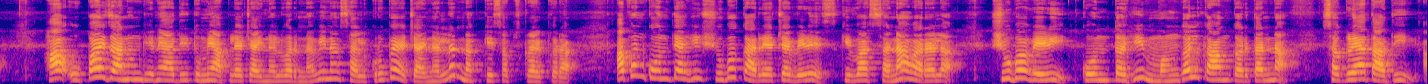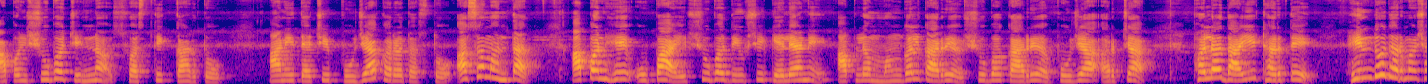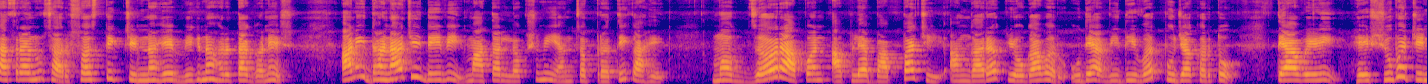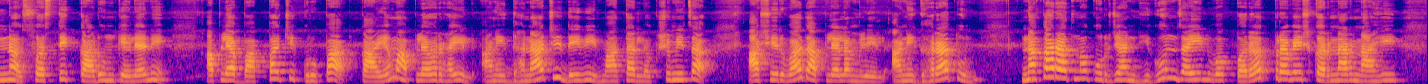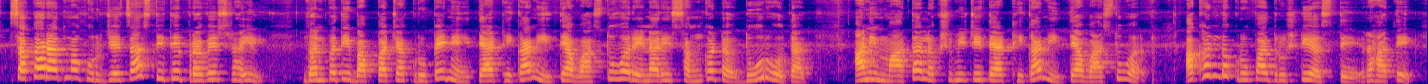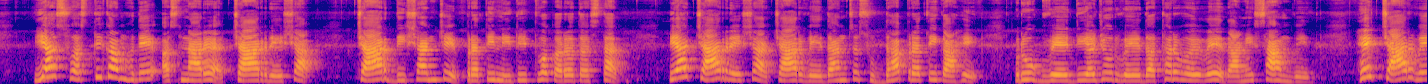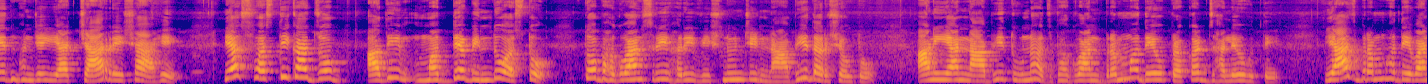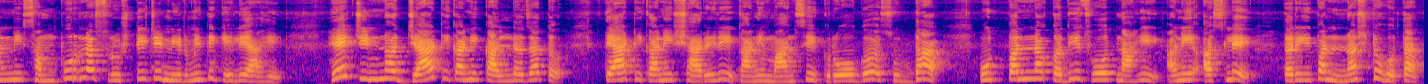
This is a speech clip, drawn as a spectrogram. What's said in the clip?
हा उपाय जाणून घेण्याआधी तुम्ही आपल्या चॅनलवर नवीन असाल कृपया चॅनलला नक्की सबस्क्राईब करा. आपण कोणत्याही शुभ कार्याच्या वेळेस किंवा सणावाराला शुभ वेळी कोणतंही मंगल काम करताना सगळ्यात आधी आपण शुभ चिन्ह स्वस्तिक काढतो आणि त्याची पूजा करत असतो. असं म्हणतात आपण हे उपाय शुभ दिवशी केल्याने आपलं मंगल कार्य शुभ कार्य पूजा अर्चा फलदायी ठरते. हिंदू धर्मशास्त्रानुसार स्वस्तिक चिन्ह हे विघ्नहर्ता गणेश आणि धनाची देवी माता लक्ष्मी यांचं प्रतीक आहे. मग जर आपण आपल्या बाप्पाची अंगारक योगावर उद्या विधिवत पूजा करतो त्यावेळी हे शुभचिन्ह स्वस्तिक काढून केल्याने आपल्या बाप्पाची कृपा कायम आपल्यावर राहील आणि धनाची देवी माता लक्ष्मीचा आशीर्वाद आपल्याला मिळेल आणि घरातून नकारात्मक ऊर्जा निघून जाईल व परत प्रवेश करणार नाही. सकारात्मक ऊर्जेचाच तिथे प्रवेश राहील. गणपती बाप्पाच्या कृपेने त्या ठिकाणी त्या वास्तूवर येणारी संकट दूर होतात. आणि माता लक्ष्मीची त्या ठिकाणी त्या वास्तूवर अखंड कृपा दृष्टी असते राहते. या स्वस्तिकामध्ये असणाऱ्या चार रेषा चार दिशांचे प्रतिनिधित्व करत असतात. या चार रेषा चार वेदांचं सुद्धा प्रतीक आहे. ऋग्वेद यजुर्वेद अथर्ववेद आणि सामवेद. हे चार वेद म्हणजे या चार रेषा आहे. या स्वस्तिका जो आधी मध्यबिंदू असतो तो भगवान श्री हरी विष्णूंची नाभी दर्शवतो. आणि या नाभीतूनच भगवान ब्रह्मदेव प्रकट झाले होते. याच ब्रह्मदेवांनी संपूर्ण सृष्टीची निर्मिती केली आहे. हे चिन्ह ज्या ठिकाणी काढलं जातं त्या ठिकाणी शारीरिक आणि मानसिक रोगसुद्धा उत्पन्न कधीच होत नाही आणि असले तरी पण नष्ट होतात.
